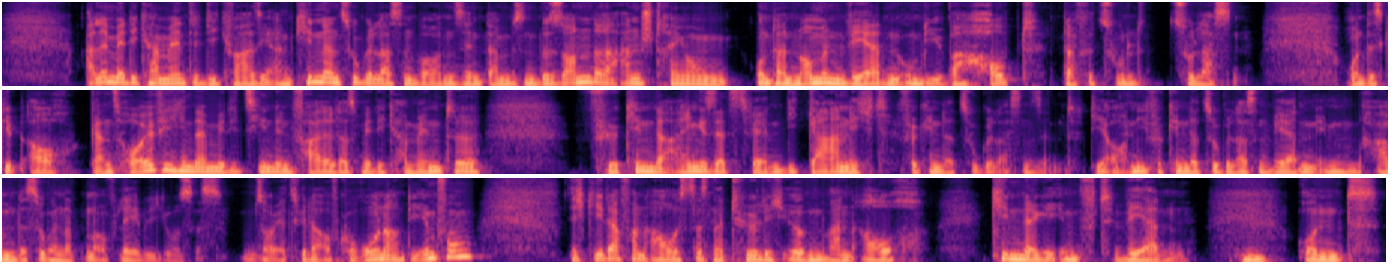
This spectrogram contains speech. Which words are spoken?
alle Medikamente, die quasi an Kindern zugelassen worden sind, da müssen besondere Anstrengungen unternommen werden, um die überhaupt dafür zuzulassen. Und es gibt auch ganz häufig in der Medizin den Fall, dass Medikamente für Kinder eingesetzt werden, die gar nicht für Kinder zugelassen sind, die auch nie für Kinder zugelassen werden im Rahmen des sogenannten Off-Label-Uses. So, jetzt wieder auf Corona und die Impfung. Ich gehe davon aus, dass natürlich irgendwann auch Kinder geimpft werden. Hm. Und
